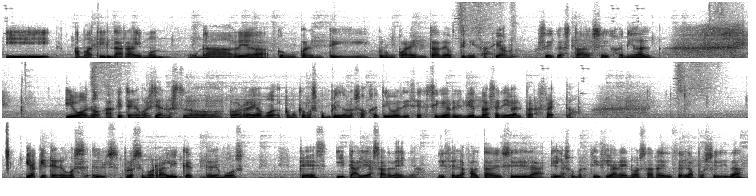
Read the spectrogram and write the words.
Y a Matilda Raymond, una griega, con un 40, y- con un 40 de optimización. Así que está ese genial. Y bueno, aquí tenemos ya nuestro correo, mo- como que hemos cumplido los objetivos. Dice, sigue rindiendo a ese nivel, perfecto. Y aquí tenemos el próximo rally que tenemos, que es Italia-Sardeña. Dice, la falta de visibilidad y la superficie arenosa reducen la posibilidad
